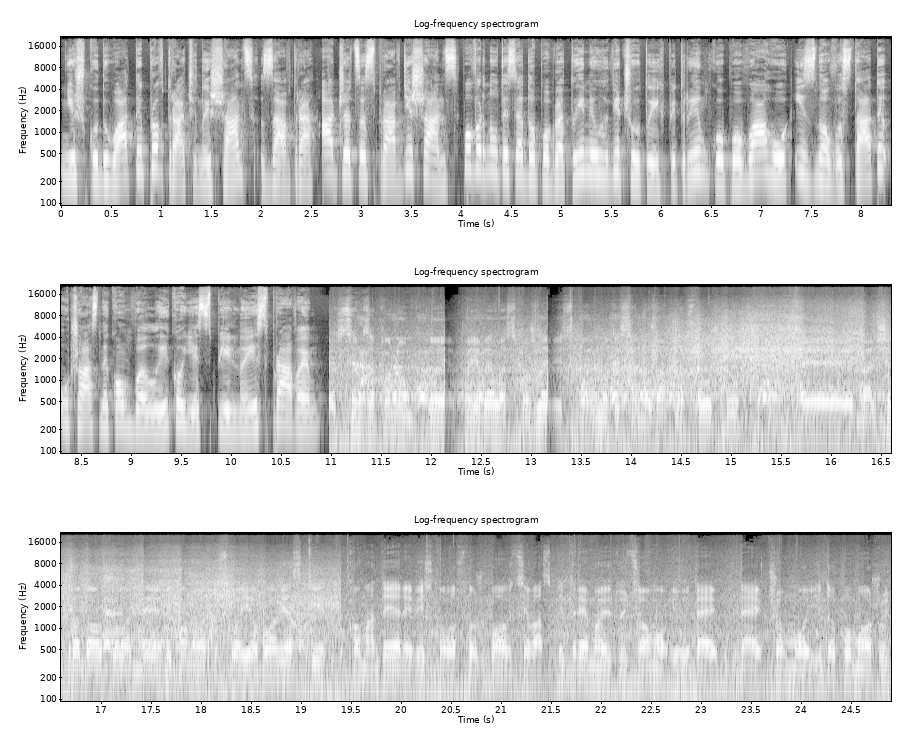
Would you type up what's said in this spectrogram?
ніж шкодувати про втрачений шанс завтра. Адже це справді шанс повернутися до побратимів, відчути їх підтримку, повагу і знову стати учасником великої спільної справи. З цим законом е, появилась можливість повернутися назад на службу, е, далі продовжувати виконувати свої обов'язки. Командири, військовослужбовці вас підтримують у цьому і в де в чому і допоможуть.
